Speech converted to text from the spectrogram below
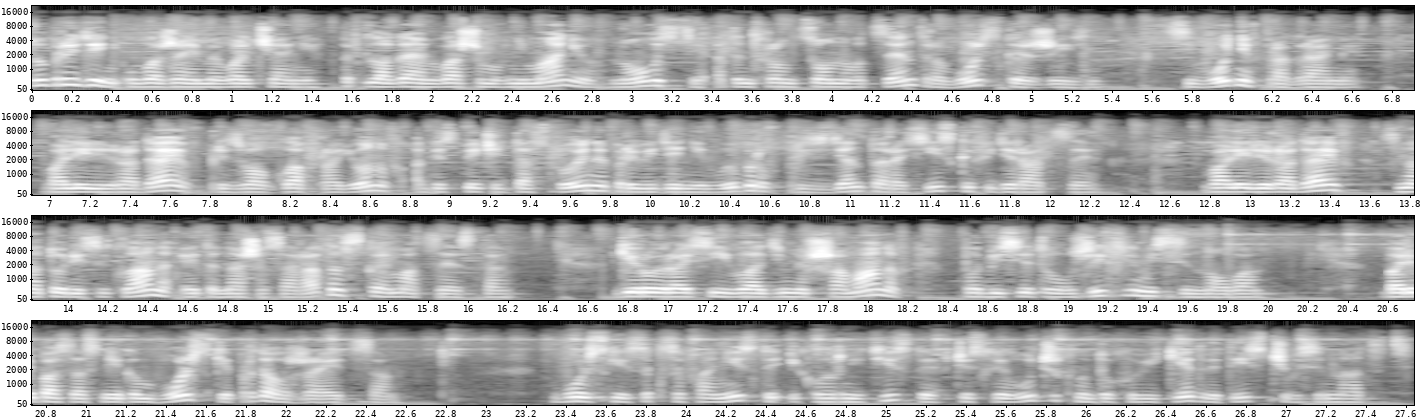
Добрый день, уважаемые вольчане! Предлагаем вашему вниманию новости от информационного центра «Вольская жизнь». Сегодня в программе Валерий Радаев призвал глав районов обеспечить достойное проведение выборов президента Российской Федерации. Валерий Радаев, санаторий Светлана – это наша саратовская Мацеста. Герой России Владимир Шаманов побеседовал с жителями Синова. Борьба со снегом в Вольске продолжается. Вольские саксофонисты и кларнетисты в числе лучших на духовике 2018.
